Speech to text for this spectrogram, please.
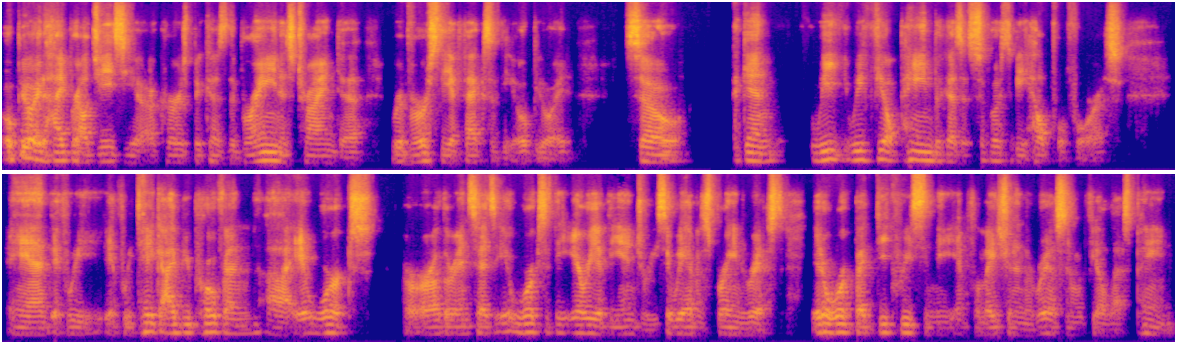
Opioid hyperalgesia occurs because the brain is trying to reverse the effects of the opioid. So, again, we we feel pain because it's supposed to be helpful for us and if we if we take ibuprofen uh, it works or, or other NSAIDs, it works at the area of the injury. Say we have a sprained wrist, it'll work by decreasing the inflammation in the wrist and we feel less pain.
